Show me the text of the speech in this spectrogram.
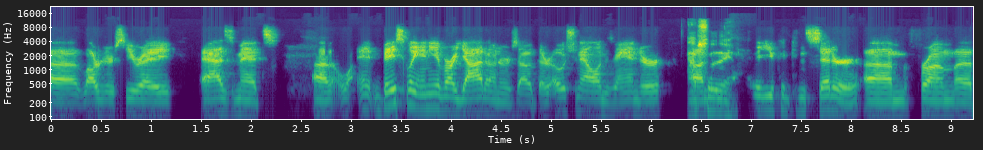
uh, larger sea ray Azimut, uh, basically any of our yacht owners out there, Ocean Alexander, um, absolutely. um, that you could consider um, from a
